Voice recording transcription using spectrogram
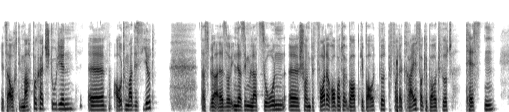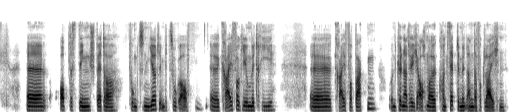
jetzt auch die Machbarkeitsstudien äh, automatisiert dass wir also in der Simulation äh, schon bevor der Roboter überhaupt gebaut wird, bevor der Greifer gebaut wird, testen, äh, ob das Ding später funktioniert in Bezug auf äh, Greifergeometrie, äh, Greiferbacken und können natürlich auch mal Konzepte miteinander vergleichen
